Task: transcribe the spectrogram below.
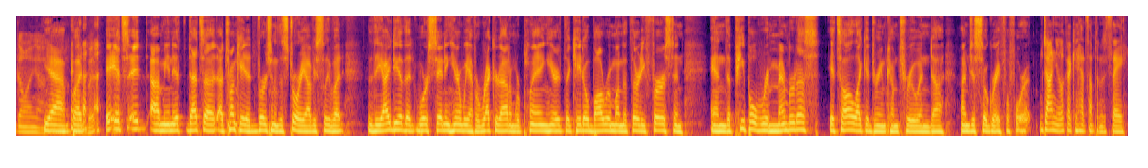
going on. Yeah, but it- it's it. I mean, it that's a, a truncated version of the story, obviously. But the idea that we're standing here, and we have a record out, and we're playing here at the Kato Ballroom on the thirty first, and and the people remembered us. It's all like a dream come true, and uh, I'm just so grateful for it. John, you look like you had something to say.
